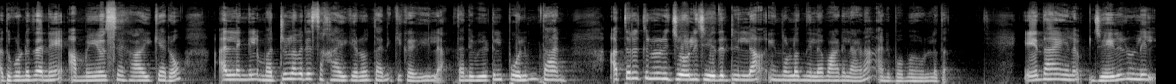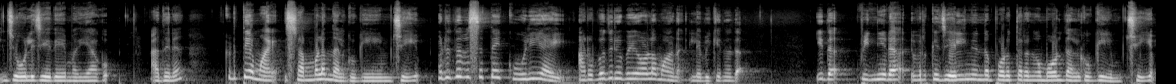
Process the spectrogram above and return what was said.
അതുകൊണ്ട് തന്നെ അമ്മയെ സഹായിക്കാനോ അല്ലെങ്കിൽ മറ്റുള്ളവരെ സഹായിക്കാനോ തനിക്ക് കഴിയില്ല. തന്റെ വീട്ടിൽ പോലും താൻ അത്തരത്തിലൊരു ജോലി ചെയ്തിട്ടില്ല എന്നുള്ള നിലപാടിലാണ് അനുപമയുള്ളത്. ഏതായാലും ജയിലിനുള്ളിൽ ജോലി ചെയ്തേ മതിയാകും. അതിന് കൃത്യമായി ശമ്പളം നൽകുകയും ചെയ്യും. ഒരു ദിവസത്തെ കൂലിയായി അറുപത് രൂപയോളമാണ് ലഭിക്കുന്നത്. ഇത് പിന്നീട് ഇവർക്ക് ജയിലിൽ നിന്ന് പുറത്തിറങ്ങുമ്പോൾ നൽകുകയും ചെയ്യും.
